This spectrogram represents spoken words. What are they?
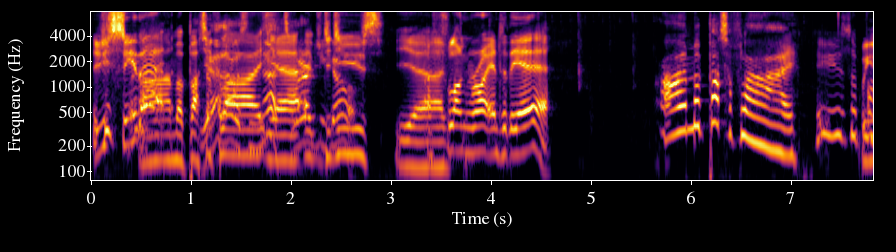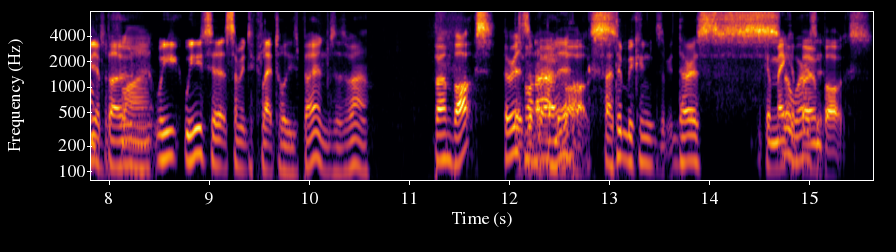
did you see that? I'm a butterfly. nuts. Yeah. Where did you Did go? you use? Yeah. I flung right into the air. I'm a butterfly. He's a We need a butterfly. bone. We we need to something to collect all these bones as well. Bone box. There is There's one a bone here. box. I think we can. There is. You can make oh, a bone it? box.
